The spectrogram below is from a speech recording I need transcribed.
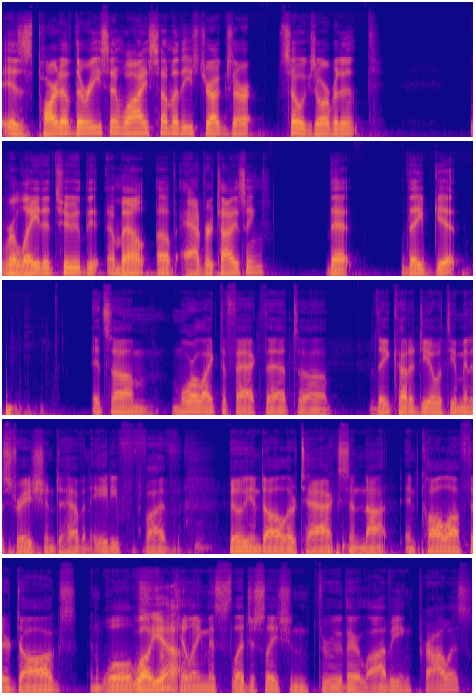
is part of the reason why some of these drugs are so exorbitant related to the amount of advertising that they get It's um more like the fact that uh, they cut a deal with the administration to have an eighty-five billion dollar tax and not and call off their dogs and wolves Well, yeah. killing this legislation through their lobbying prowess.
